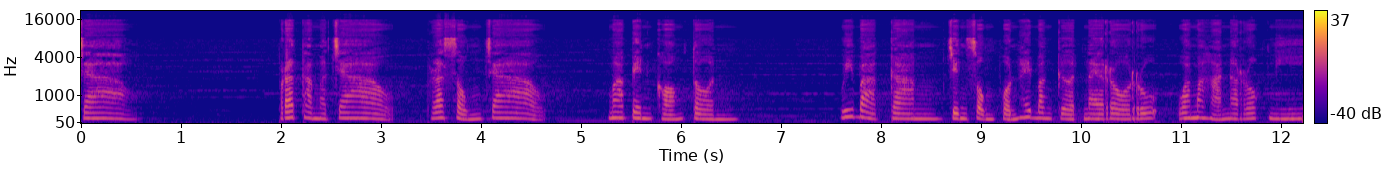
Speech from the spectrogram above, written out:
เจ้า พระธรรมเจ้า พระสงฆ์เจ้า มาเป็นของตน วิบากกรรมจึงส่งผลให้บังเกิดในโรรุว่ามหานรกนี้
